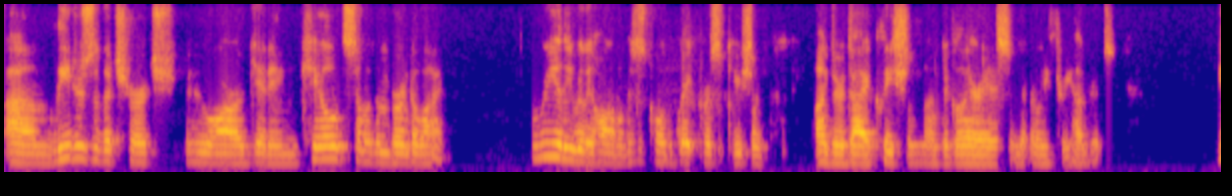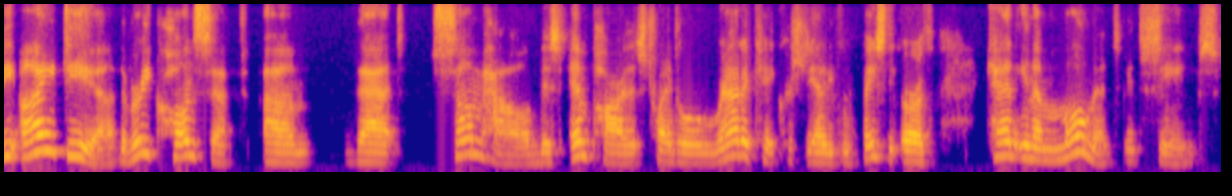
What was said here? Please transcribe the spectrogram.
um, leaders of the church who are getting killed, some of them burned alive. Really, really horrible. This is called the Great Persecution under Diocletian, under Galerius in the early 300s. The idea, the very concept um, that somehow this empire that's trying to eradicate Christianity from the face of the earth can, in a moment, it seems,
